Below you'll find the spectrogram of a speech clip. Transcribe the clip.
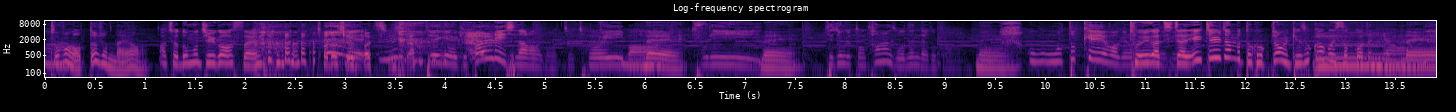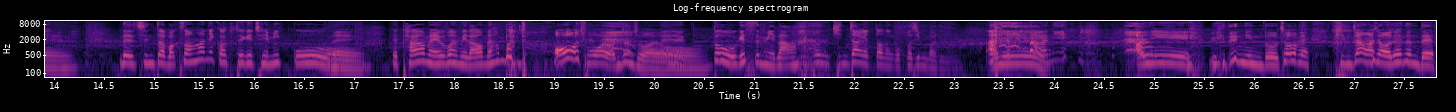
아. 두분 어떠셨나요? 아 저 너무 즐거웠어요. 저도 네. 즐거웠습니다 되게 이렇게 빨리 지나가는 것 같죠. 저희 막 네. 둘이 네, 대중교통 타면서 오는데도 막 네. 어, 어떡해 막 저희가 되게 진짜 일주일 전부터 걱정을 계속하고 음, 있었거든요. 네. 근데 진짜 막상 하니까 되게 재밌고 네. 네, 다음 앨범이 나오면 한 번 더 어, 좋아요. 완전 좋아요. 네, 또 오겠습니다. 이분 긴장했다는 거 거짓말이에요. 아니, 아니, 아니 위드님도 처음에 긴장하셔가지고 했는데,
